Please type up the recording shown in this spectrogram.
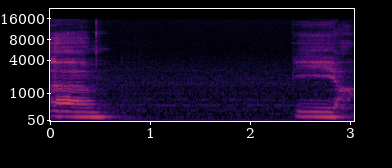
Ähm. Ja.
